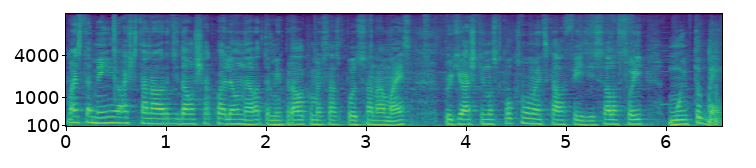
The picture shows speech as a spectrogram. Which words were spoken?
mas também eu acho que tá na hora de dar um chacoalhão nela também para ela começar a se posicionar mais, porque eu acho que nos poucos momentos que ela fez isso, ela foi muito bem.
